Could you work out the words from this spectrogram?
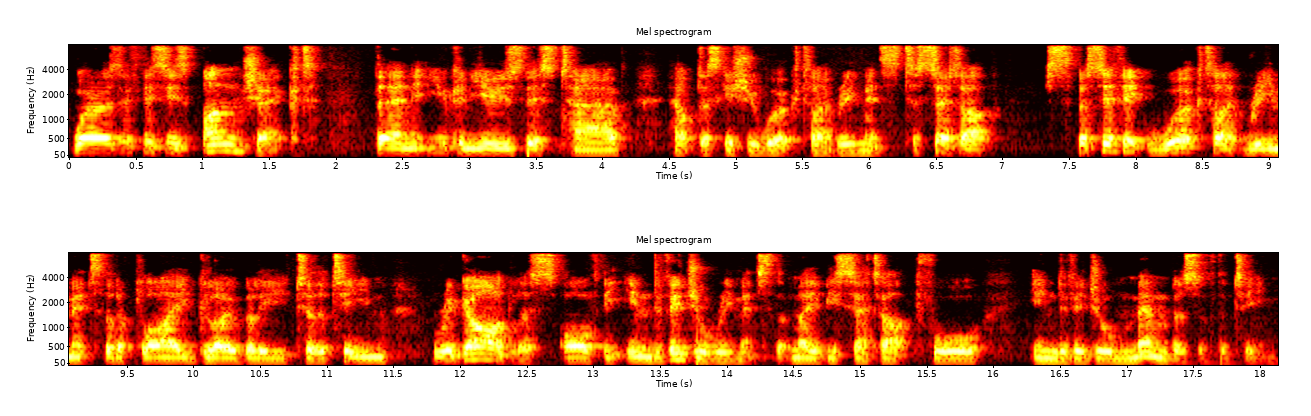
Whereas if this is unchecked, then you can use this tab, Help Desk Issue Work Type Remits, to set up specific work type remits that apply globally to the team, regardless of the individual remits that may be set up for individual members of the team.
